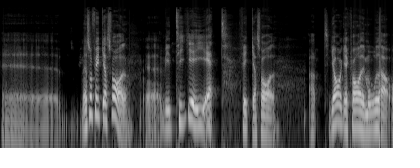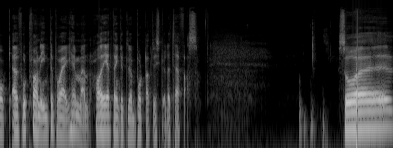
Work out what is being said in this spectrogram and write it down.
eh, men så fick jag svar. Vid tio i ett fick jag svar. Att jag är kvar i Mora och är fortfarande inte på väg hem än. Har helt enkelt glömt bort att vi skulle träffas. Så eh,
